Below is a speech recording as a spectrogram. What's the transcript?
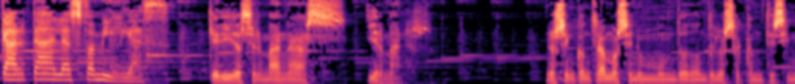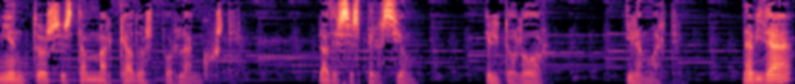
Carta a las familias. Queridas hermanas y hermanos. Nos encontramos en un mundo donde los acontecimientos están marcados por la angustia, la desesperación, el dolor y la muerte. Navidad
